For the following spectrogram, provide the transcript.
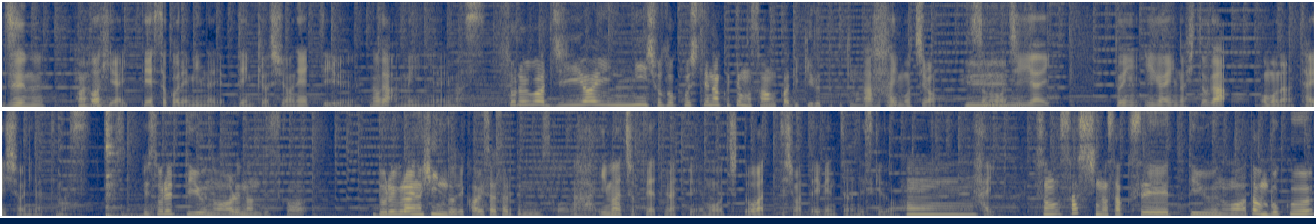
Zoom を開いてそこでみんなで勉強しようねっていうのがメインになります。それは GI に所属してなくても参加できるってことなんあですか？はいもちろん。その GI 部員以外の人が主な対象になってます。えそれっていうのはあれなんですか？どれぐらいの頻度で開催されてるんですか？あ今はちょっとやってなくてもうちょっと終わってしまったイベントなんですけど。はい。その冊子の作成っていうのは多分僕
